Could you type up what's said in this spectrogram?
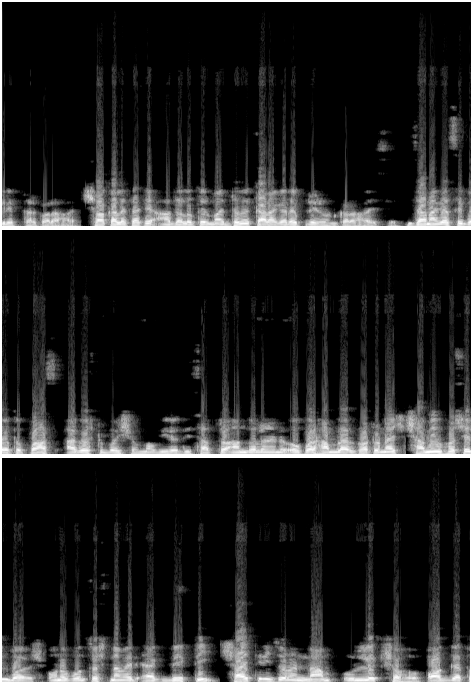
গ্রেপ্তার করা হয়। সকালে তাকে আদালতের মাধ্যমে কারাগারে প্রেরণ করা হয়েছে। জানা গেছে, গত পাঁচ আগস্ট বৈষম্য বিরোধী ছাত্র আন্দোলনের ওপর হামলার ঘটনায় শামীম হোসেন বয়স উনপঞ্চাশ নামের এক ব্যক্তি, সাঁত্রিশ জনের নাম উল্লেখ সহ অজ্ঞাত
